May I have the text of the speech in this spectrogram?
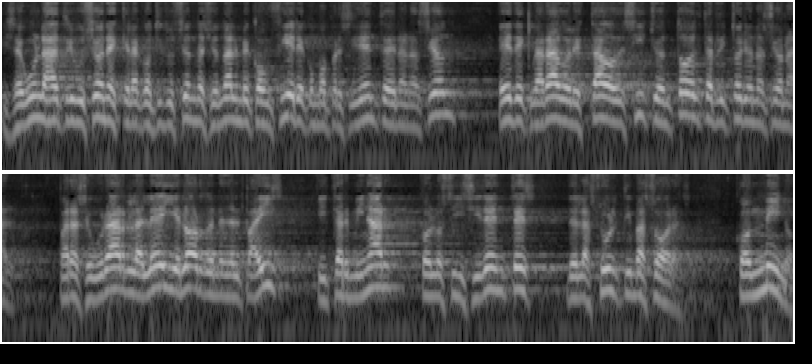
y según las atribuciones que la Constitución Nacional me confiere como presidente de la Nación, he declarado el estado de sitio en todo el territorio nacional para asegurar la ley y el orden en el país y terminar con los incidentes de las últimas horas. Conmino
